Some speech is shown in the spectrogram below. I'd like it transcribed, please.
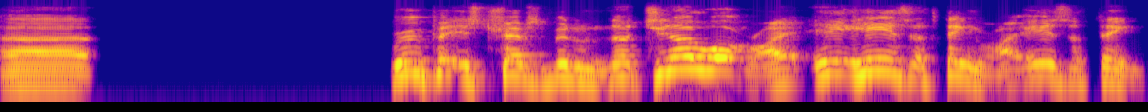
Uh Rupert is Trev's middle. No, do you know what, right? Here's the thing, right? Here's the thing.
